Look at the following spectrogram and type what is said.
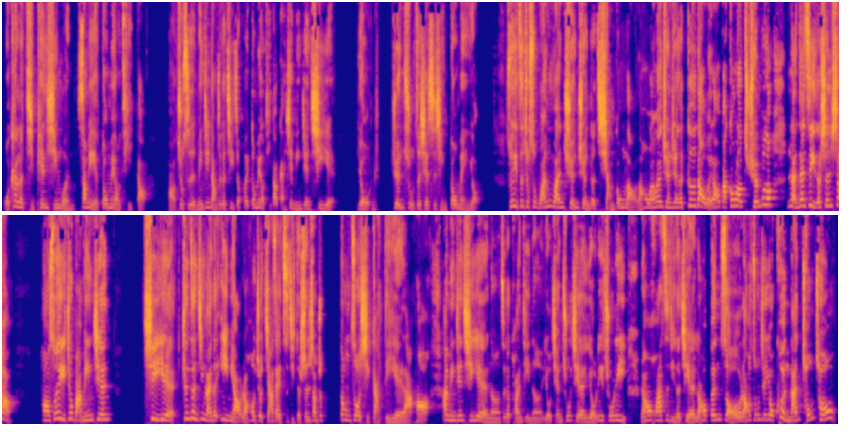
我看了几篇新闻，上面也都没有提到啊，就是民进党这个记者会都没有提到感谢民间企业。有捐助这些事情都没有，所以这就是完完全全的抢功劳，然后完完全全的割到尾，然后把功劳全部都揽在自己的身上。好，所以就把民间企业捐赠进来的疫苗，然后就加在自己的身上，就当做是嘎爹啦哈。啊，民间企业呢，这个团体呢，有钱出钱，有力出力，然后花自己的钱，然后奔走，然后中间又困难重重，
